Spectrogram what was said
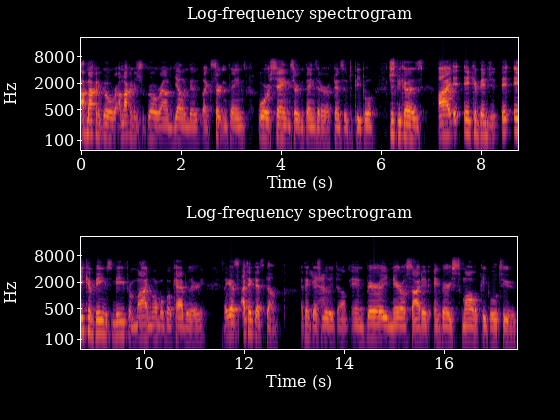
I'm not gonna go. I'm not gonna just go around yelling the, like certain things or saying certain things that are offensive to people just because I it inconvenience it inconvenience me from my normal vocabulary. Like that's I think that's dumb. I think that's Yeah. really dumb and very narrow-sighted and very small of people to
